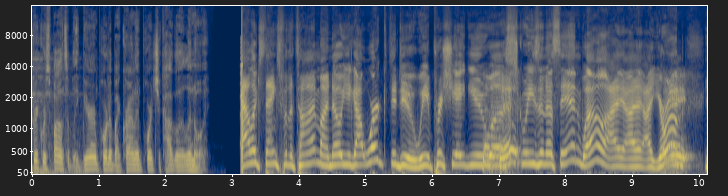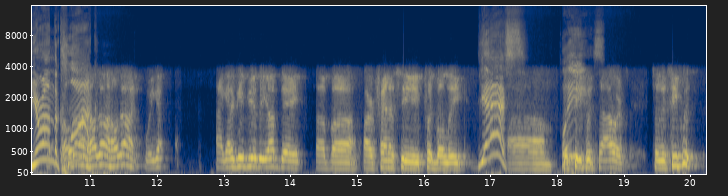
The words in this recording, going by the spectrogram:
Drink responsibly. Beer imported by Crown Port Chicago, Illinois. Alex, thanks for the time. I know you got work to do. We appreciate you uh, squeezing us in. Well, I, I, I you're Hey, on, you're on the hold clock. On, hold on, hold on. We got. I got to give you the update of uh, our fantasy football league. Yes, um, the. Seafood Towers. So the Seafood,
